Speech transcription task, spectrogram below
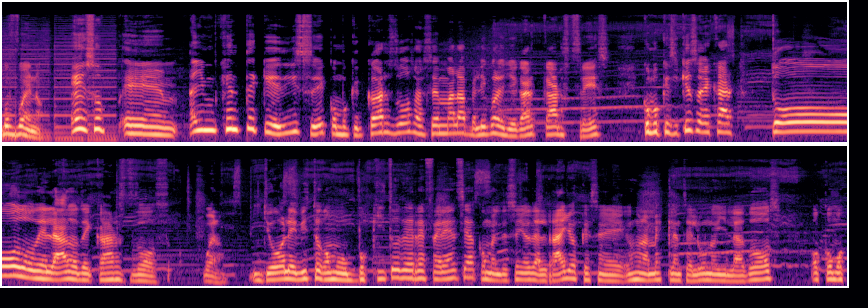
Pues bueno, eso, eh, hay gente que dice como que Cars 2 hace mala película llegar Cars 3, como que si quieres dejar todo de lado de Cars 2. Bueno, yo le he visto como un poquito de referencia, como el diseño del rayo, que es una mezcla entre el 1 y la 2. O como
